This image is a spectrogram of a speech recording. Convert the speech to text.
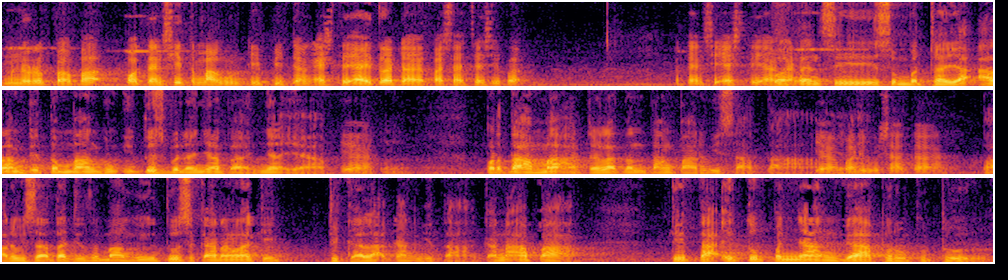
Menurut Bapak potensi Temanggung di bidang SDA itu ada apa saja sih Pak? Potensi SDA kan? Potensi sumber daya alam di Temanggung itu sebenarnya banyak ya. Ya, Pertama adalah tentang pariwisata. ya pariwisata. Pariwisata di Temanggung itu sekarang lagi digalakkan kita. Karena apa? Kita itu penyangga Borobudur.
